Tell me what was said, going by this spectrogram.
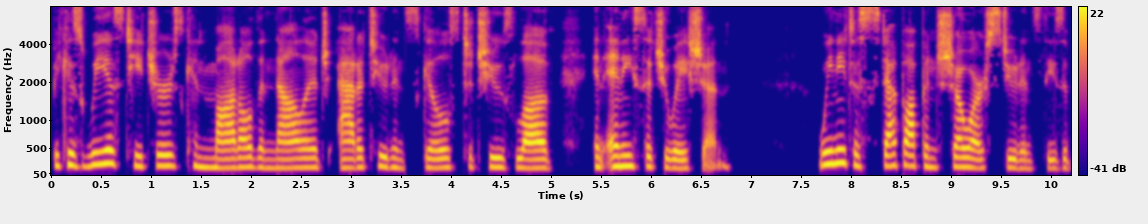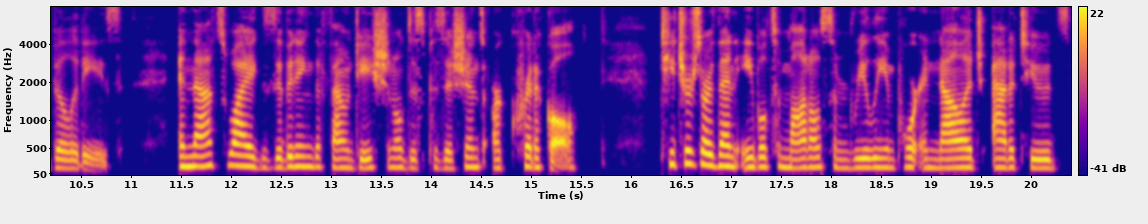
because we as teachers can model the knowledge, attitude, and skills to choose love in any situation. We need to step up and show our students these abilities. And that's why exhibiting the foundational dispositions are critical. Teachers are then able to model some really important knowledge, attitudes,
